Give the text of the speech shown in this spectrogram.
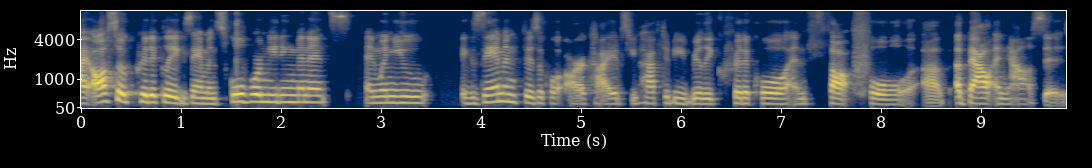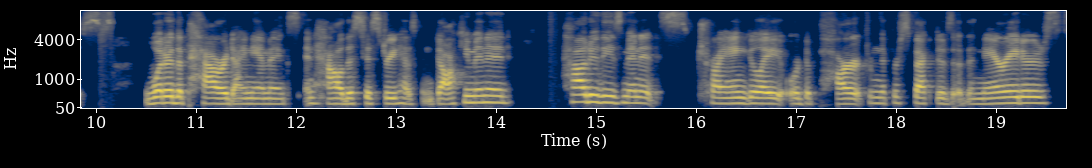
I also critically examine school board meeting minutes. And when you examine physical archives, you have to be really critical and thoughtful uh, about analysis. What are the power dynamics and how this history has been documented? How do these minutes triangulate or depart from the perspectives of the narrators?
